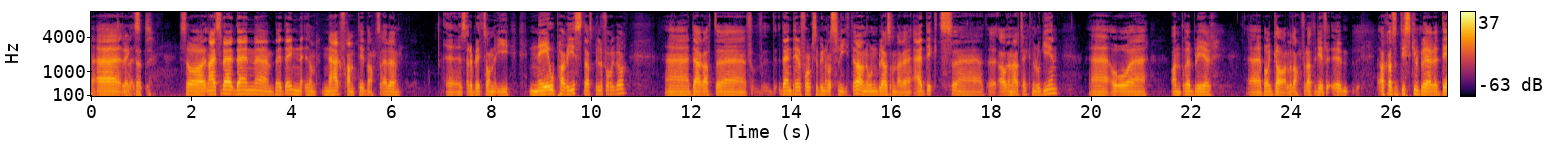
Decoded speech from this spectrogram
Strengt tatt. så, nei, så det, det er en det, det er en sånn nær framtid, da. Så er det Så er det blitt sånn i Neo-Paris, der spillet foregår. Uh, der at uh, Det er en del folk som begynner å slite. da Noen blir sånn der addicts uh, av denne teknologien. Eh, og eh, andre blir eh, bare gale, da. For at de eh, Akkurat som disken blir, de,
